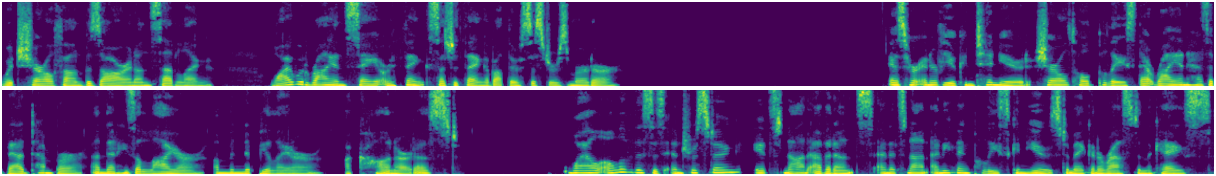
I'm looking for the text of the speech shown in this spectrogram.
Which Cheryl found bizarre and unsettling. Why would Ryan say or think such a thing about their sister's murder? As her interview continued, Cheryl told police that Ryan has a bad temper and that he's a liar, a manipulator, a con artist. While all of this is interesting, it's not evidence and it's not anything police can use to make an arrest in the case.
